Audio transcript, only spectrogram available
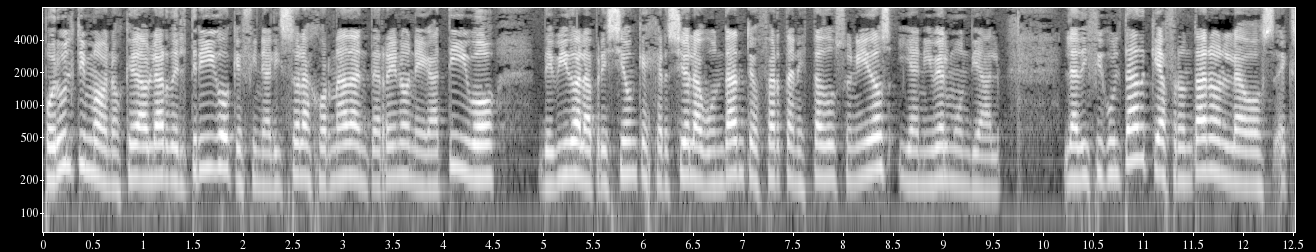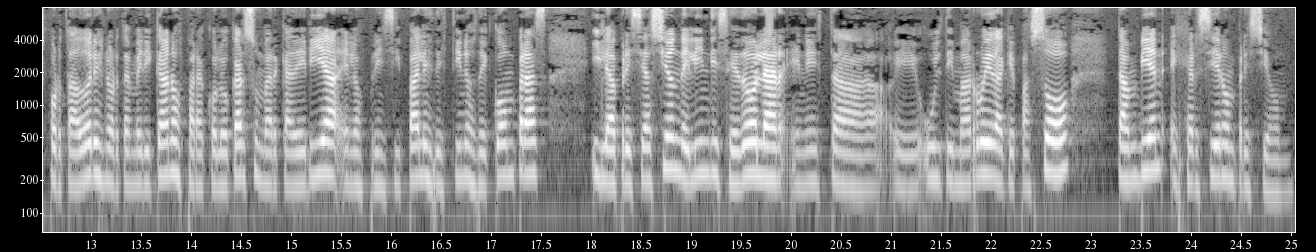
Por último, nos queda hablar del trigo, que finalizó la jornada en terreno negativo debido a la presión que ejerció la abundante oferta en Estados Unidos y a nivel mundial. La dificultad que afrontaron los exportadores norteamericanos para colocar su mercadería en los principales destinos de compras y la apreciación del índice dólar en esta eh, última rueda que pasó también ejercieron presión.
